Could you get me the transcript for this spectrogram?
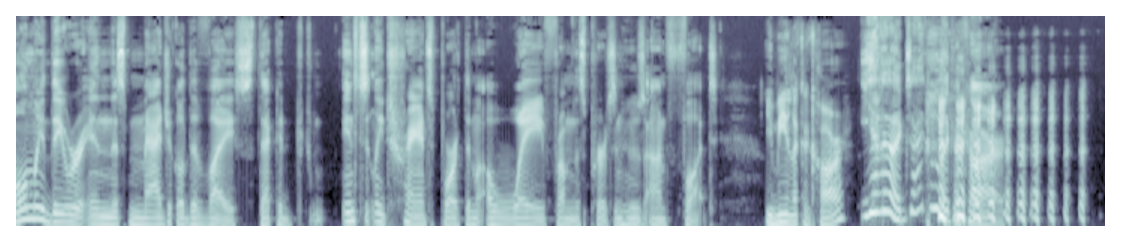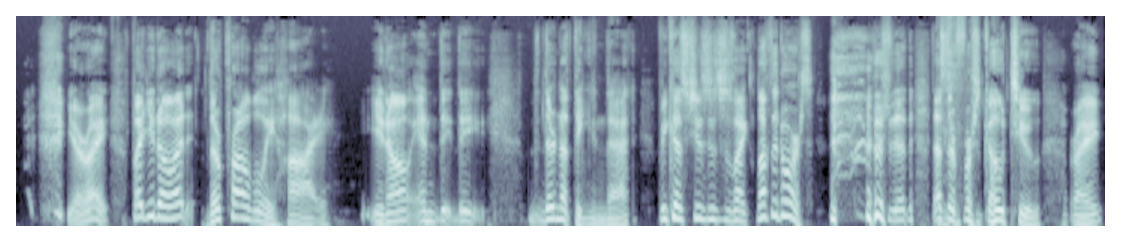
only they were in this magical device that could instantly transport them away from this person who's on foot. You mean like a car? Yeah, exactly like a car. You're right. But you know what? They're probably high, you know, and they, they they're not thinking that because she's just like lock the doors. that's their first go to, right?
